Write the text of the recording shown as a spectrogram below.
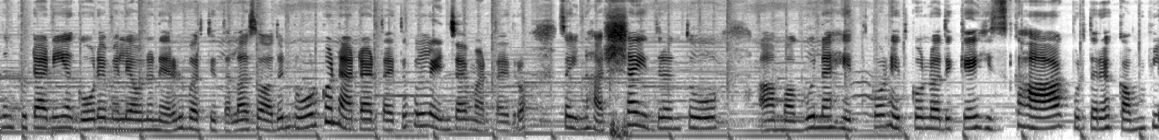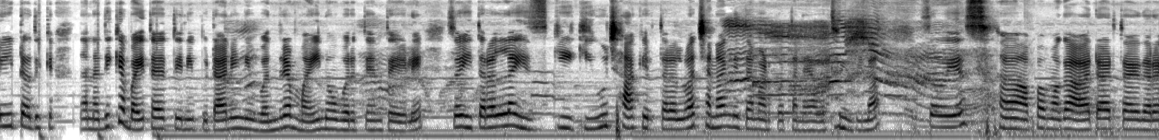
ನನ್ನ ಪುಟಾಣಿಯ ಗೋಡೆ ಮೇಲೆ ಅವನು ನೆರಳು ಬರ್ತಿತ್ತಲ್ಲ ಸೊ ಅದನ್ನು ನೋಡ್ಕೊಂಡು ಆಟ ಆಡ್ತಾಯಿತ್ತು ಫುಲ್ ಎಂಜಾಯ್ ಮಾಡ್ತಾಯಿದ್ರು ಸೊ ಇನ್ನು ಹರ್ಷ ಇದ್ರಂತೂ ಆ ಮಗುನ ಎತ್ಕೊಂಡು ಎತ್ಕೊಂಡು ಅದಕ್ಕೆ ಹಿಸ್ಕ ಹಾಕ್ಬಿಡ್ತಾರೆ, ಕಂಪ್ಲೀಟ್ ಅದಕ್ಕೆ. ನಾನು ಅದಕ್ಕೆ ಬೈತಾ ಇರ್ತೀನಿ ಪುಟಾಣಿ, ನೀವು ಬಂದರೆ ಮೈ ನೋವು ಬರುತ್ತೆ ಅಂತ ಹೇಳಿ. ಸೊ ಈ ಥರ ಎಲ್ಲ ಹಿಸ್ಕಿ, ಕ್ಯೂಚ್ ಹಾಕಿರ್ತಾರಲ್ವ, ಚೆನ್ನಾಗಿ ನಿದ್ದೆ ಮಾಡ್ಕೊತಾನೆ ಅವತ್ತಿನ ದಿನ. ಸೊ ಎಸ್ ಅಪ್ಪ, ಮಗ ಆಟ ಆಡ್ತಾ ಇದ್ದಾರೆ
